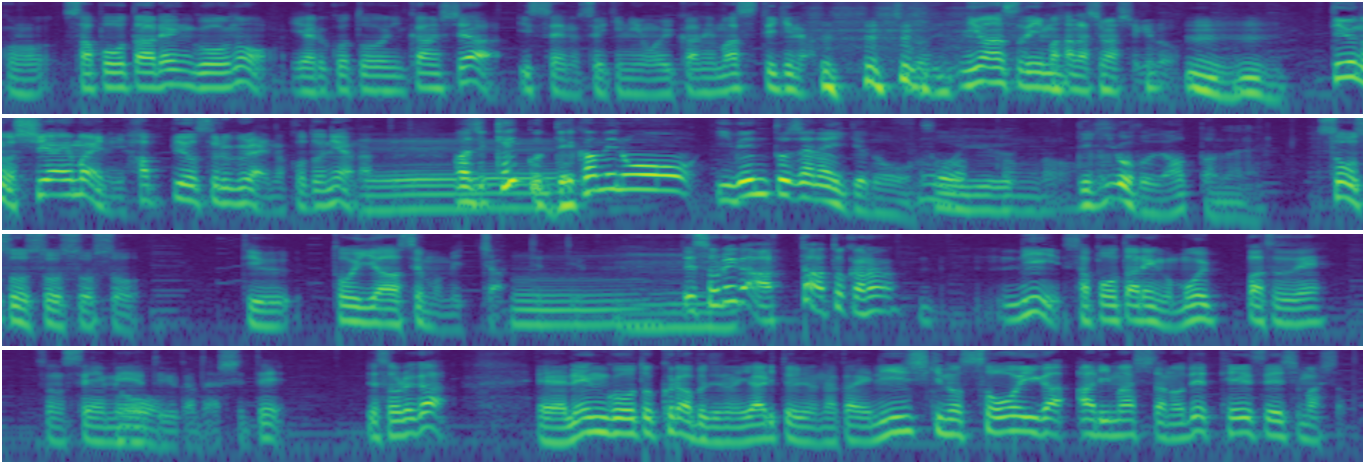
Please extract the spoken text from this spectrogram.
このサポーター連合のやることに関しては一切の責任を負いかねます的な ちょっとニュアンスで今話しましたけど。っうんうん。ていうのを試合前に発表するぐらいのことにはなってあじゃあ結構デカめのイベントじゃないけどそそうういう。出来事であったんだね。そうそうそうそうそう。っていう問い合わせもめっちゃあってっていう。うん。でそれがあった後かなにサポーター連合もう一発ねその声明という形しててでそれが、えー連合とクラブでのやり取りの中で認識の相違がありましたので訂正しましたと、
